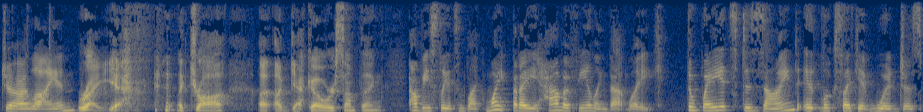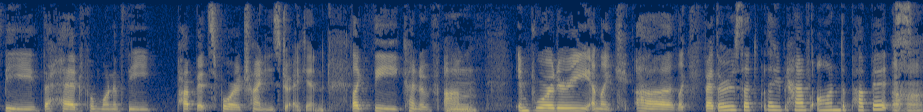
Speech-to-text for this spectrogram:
Draw a lion. right, yeah, like draw a, a gecko or something. obviously it's in black and white, but I have a feeling that like the way it's designed, it looks like it would just be the head from one of the puppets for a Chinese dragon, like the kind of um, embroidery and like uh, like feathers that they have on the puppets. Uh-huh.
